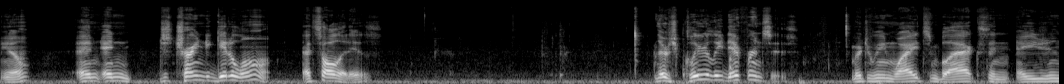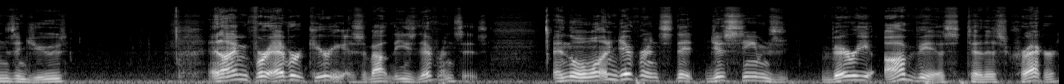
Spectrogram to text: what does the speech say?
you know, and, and just trying to get along. That's all it is. There's clearly differences between whites and blacks and Asians and Jews. And I'm forever curious about these differences. And the one difference that just seems very obvious to this cracker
